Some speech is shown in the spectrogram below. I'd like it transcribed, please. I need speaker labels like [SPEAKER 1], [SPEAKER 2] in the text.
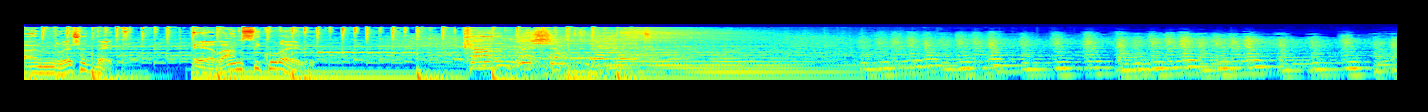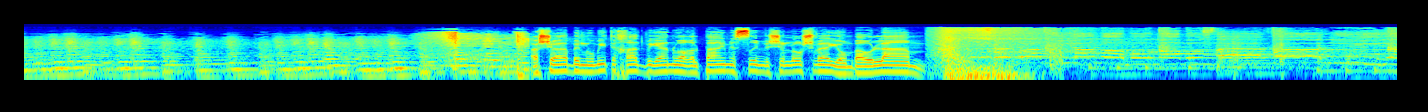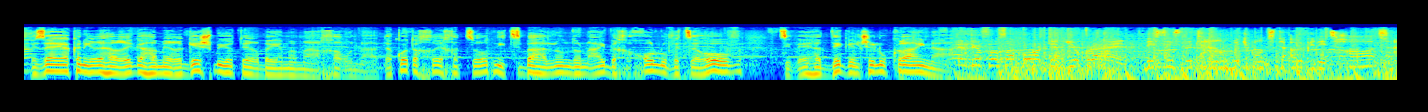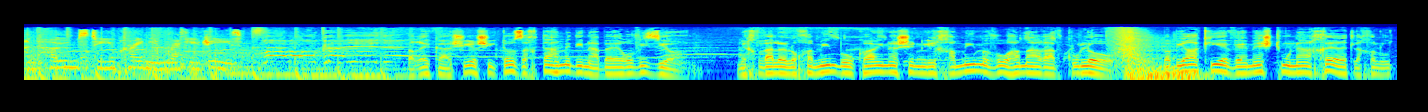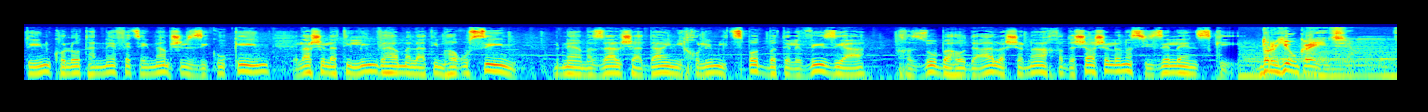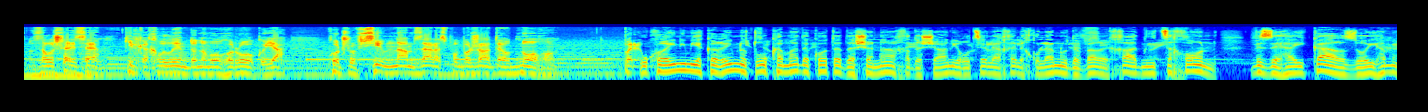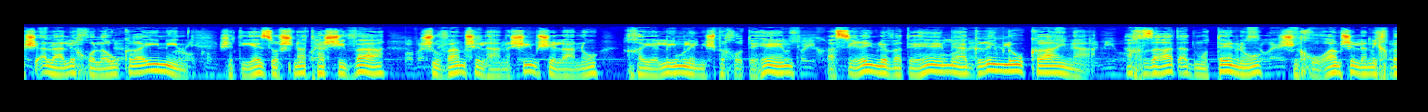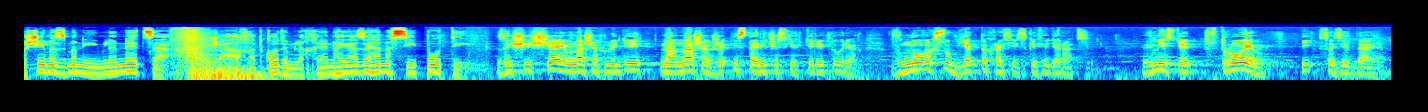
[SPEAKER 1] כאן רשת ב' ערן סיקורל כאן רשת השעה הבינלאומית 1 בינואר 2023 והיום בעולם. וזה היה כנראה הרגע המרגש ביותר ביממה האחרונה. דקות אחרי חצות נצבע הלונדון איי בכחול ובצהוב צבעי הדגל של אוקראינה. ברקע השיר שאיתו זכתה המדינה באירוויזיון. מחווה ללוחמים באוקראינה שנלחמים עבור המערב כולו. בבירה קייב אמש תמונה אחרת לחלוטין, קולות הנפץ אינם של זיקוקים, אלא של הטילים והמל"טים הרוסים. בני המזל שעדיין יכולים לצפות בטלוויזיה, חזו בהודעה לשנה החדשה של הנשיא זלנסקי.
[SPEAKER 2] דורגי אוקראינסי, залишається кілька хвилин до нового року. Я хочу всім нам зараз עוד одного –
[SPEAKER 1] אוקראינים יקרים, נותרו כמה דקות עד השנה החדשה. אני רוצה לאחל לכולנו דבר אחד, ניצחון. וזה העיקר, זוהי המשאלה לכל האוקראינים. שתהיה זו שנת השיבה, שובם של האנשים שלנו, חיילים למשפחותיהם, אסירים לבתיהם, מהגרים לאוקראינה. החזרת אדמותינו, שחרורם של הנכבשים הזמניים לנצח. שעה אחת קודם לכן היה זה הנשיא פוטין.
[SPEAKER 3] защищаем наших людей на наших же исторических территориях, в новых субъектах Российской Федерации. Вместе строим и созидаем.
